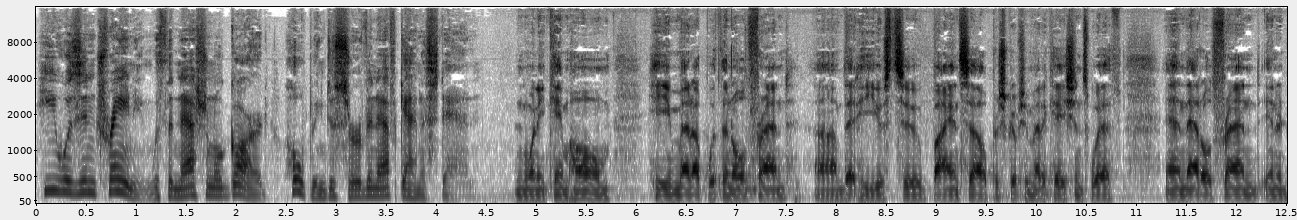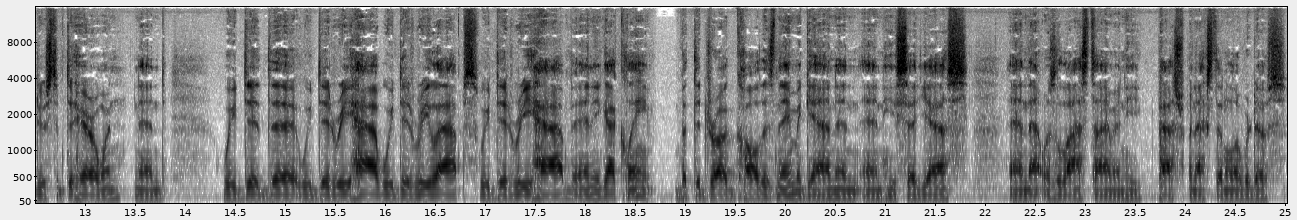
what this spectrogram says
He was in training with the National Guard, hoping to serve in Afghanistan. And when he came home, he met up with an old friend um, that he used to buy and sell prescription medications with, and that old friend introduced him to heroin. And we did the we did rehab, we did relapse, we did rehab, and he got clean. But the drug called his name again, and, and he said yes, and that was the last time, and he passed from an accidental overdose.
